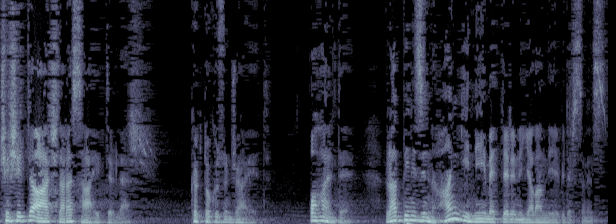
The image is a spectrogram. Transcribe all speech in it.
çeşitli ağaçlara sahiptirler. 49. ayet. O halde Rabbinizin hangi nimetlerini yalanlayabilirsiniz?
